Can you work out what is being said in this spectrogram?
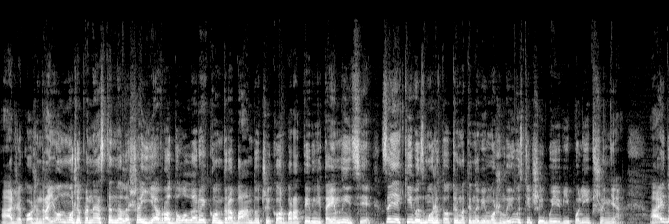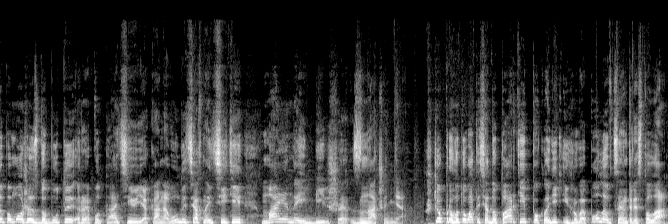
Адже кожен район може принести не лише євро-долари, контрабанду чи корпоративні таємниці, за які ви зможете отримати нові можливості чи бойові поліпшення а й допоможе здобути репутацію, яка на вулицях Найт-Сіті має найбільше значення. Щоб приготуватися до партії, покладіть ігрове поле в центрі стола.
